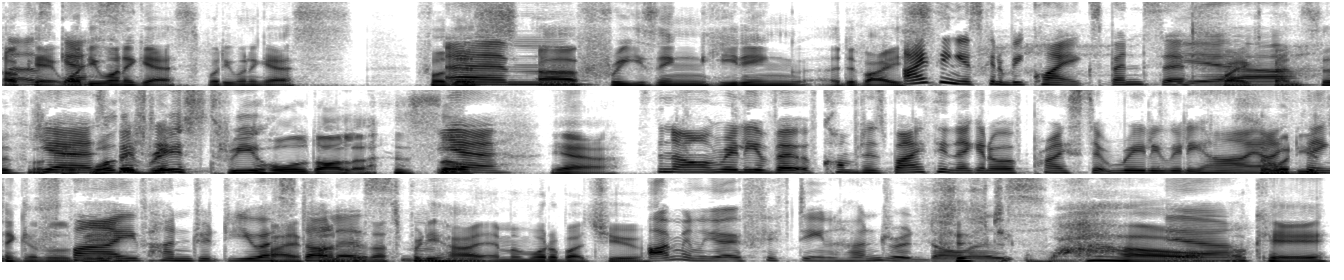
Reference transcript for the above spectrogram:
Let okay. us What do you want to guess. What do you want to guess for this Um, uh, freezing heating uh, device? I think it's going to be quite expensive. Yeah. quite expensive. Okay. Yeah, well, they've raised three whole dollars. So Yeah. yeah. It's not really a vote of confidence, but I think they're going to have priced it really, really high. So I do you think it'll be? five hundred US 500, dollars. That's pretty Mhm. high. Emma, what about you? I'm going to go $1,500. 50 Wow. Yeah. Okay.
